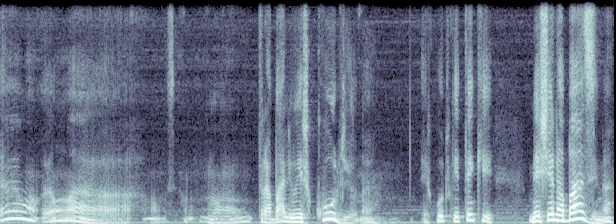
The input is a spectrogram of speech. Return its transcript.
é, um, é uma, um, um trabalho hercúleo, né? Hercúleo, porque tem que mexer na base, né?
